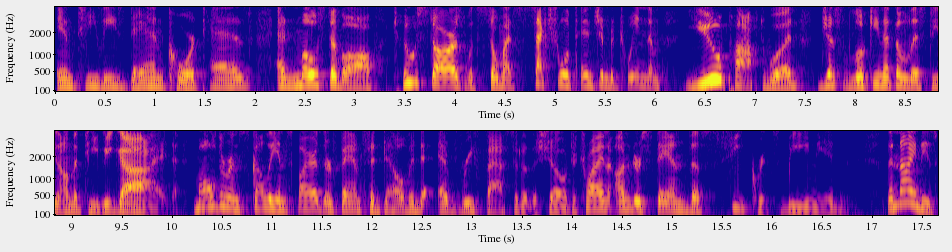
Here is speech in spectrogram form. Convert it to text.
MTV's Dan Cortese, and most of all, two stars with so much sexual tension between them, you popped wood just looking at the listing on the TV guide. Mulder and Scully inspired their fans to delve into every facet of the show to try and understand the secrets being hidden. The 90s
